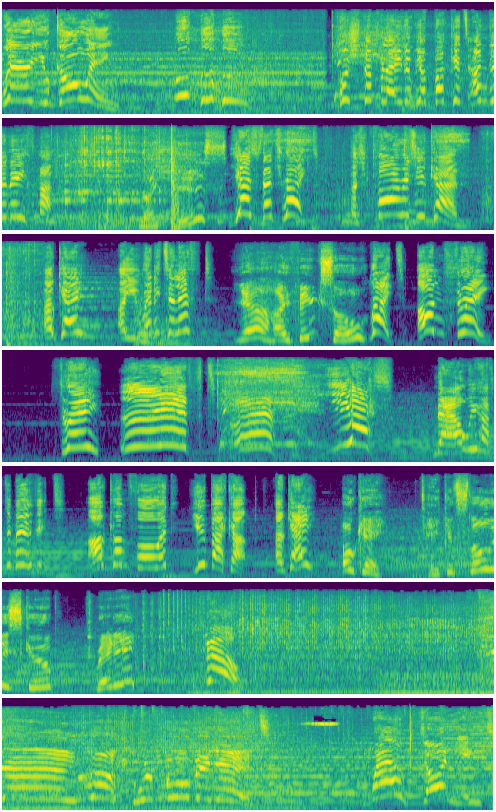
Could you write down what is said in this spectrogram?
Where are you going? Push the blade of your bucket underneath, Muck. Like this? Yes, Yes, that's right. As far as you can. Okay, are you ready to lift? Yeah, I think so. Right, on three. Three, lift! Yes! Now we have to move it. I'll come forward, you back up, okay? Okay, take it slowly, Scoop. Ready? Now!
